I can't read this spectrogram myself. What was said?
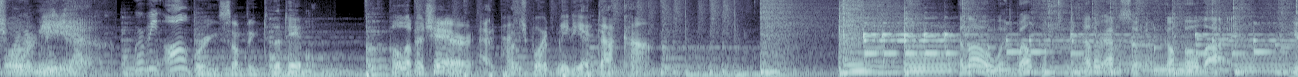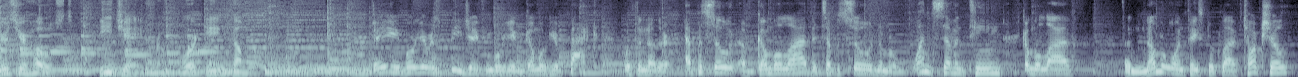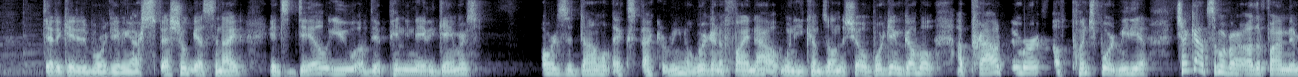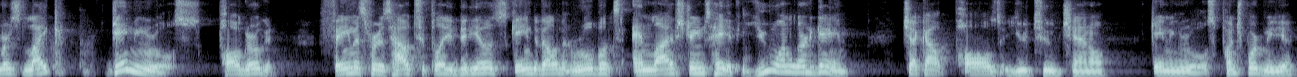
Punchboard Media, where we all bring something to the table. Pull up a chair at punchboardmedia.com. Hello, and welcome to another episode of Gumbo Live. Here's your host, BJ from Board Game Gumbo. Hey, Board Gamers, BJ from Board Game Gumbo here, back with another episode of Gumbo Live. It's episode number 117. Gumbo Live, the number one Facebook Live talk show dedicated to board gaming. Our special guest tonight, it's Dale Yu of the Opinionated Gamers, or is it Donald X Vaccarino? We're going to find out when he comes on the show. Board Game Gumbo, a proud member of Punchboard Media. Check out some of our other fine members like Gaming Rules, Paul Grogan, famous for his how to play videos, game development, rule books, and live streams. Hey, if you want to learn a game, check out Paul's YouTube channel, Gaming Rules, Punchboard Media,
